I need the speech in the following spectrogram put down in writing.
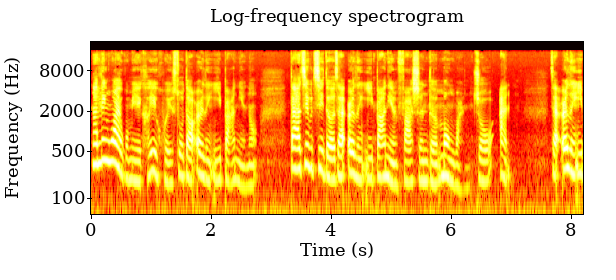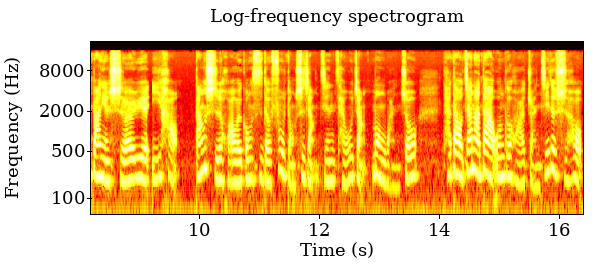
那另外，我们也可以回溯到二零一八年哦，大家记不记得在二零一八年发生的孟晚舟案？在二零一八年十二月一号，当时华为公司的副董事长兼财务长孟晚舟。他到加拿大温哥华转机的时候，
